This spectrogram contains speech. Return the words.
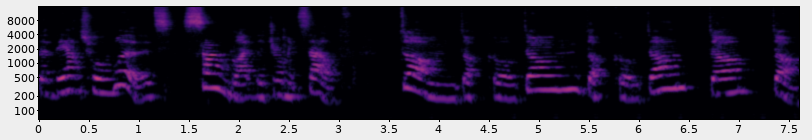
that the actual words sound like the drum itself. Don, doko, don, doko, don, don, don.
